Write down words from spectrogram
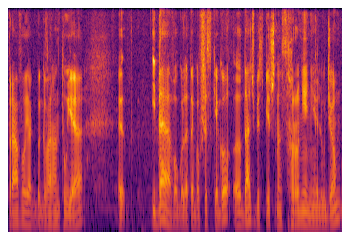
prawo jakby gwarantuje e, idea w ogóle tego wszystkiego, e, dać bezpieczne schronienie ludziom,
